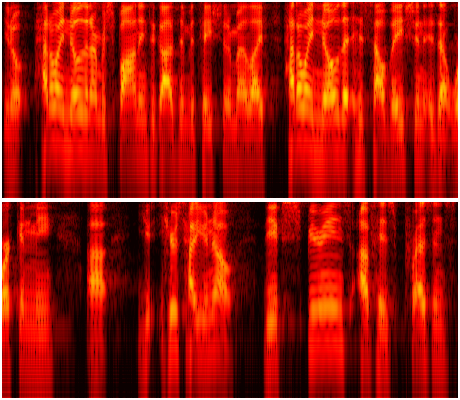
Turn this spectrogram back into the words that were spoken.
you know, how do I know that I'm responding to God's invitation in my life? How do I know that His salvation is at work in me? Uh, you, here's how you know: the experience of His presence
